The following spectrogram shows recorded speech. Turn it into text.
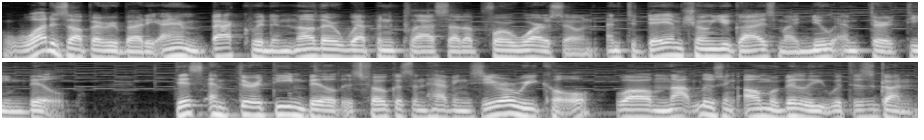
What is up everybody, I am back with another weapon class setup for Warzone and today I'm showing you guys my new M13 build. This M13 build is focused on having zero recoil while not losing all mobility with this gun.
